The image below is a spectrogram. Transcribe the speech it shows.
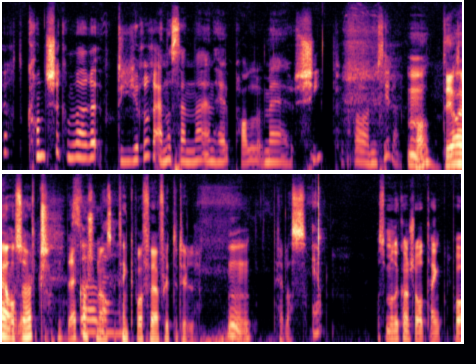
hørt kanskje kan være dyrere enn å sende en hel pall med skip fra New Zealand. Mm. Ja, det har jeg også hørt. Det er Så kanskje noe jeg skal tenke på før jeg flytter til Mm. Hellas. Og så må du kanskje også tenke på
